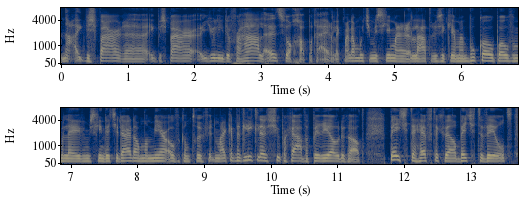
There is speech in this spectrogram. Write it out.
nou, ik bespaar, uh, ik bespaar jullie de verhalen. Het is wel grappig eigenlijk. Maar dan moet je misschien maar later eens een keer mijn boek kopen over mijn leven. Misschien dat je daar dan, dan meer over kan terugvinden. Maar ik heb met Liekle een super gave periode gehad. Beetje te heftig wel, beetje te wild.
